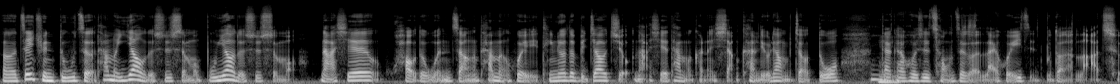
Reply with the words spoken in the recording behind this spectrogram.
呃，这群读者他们要的是什么，不要的是什么，哪些好的文章他们会停留的比较久，哪些他们可能想看流量比较多，大概会是从这个来回一直不断的拉扯。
